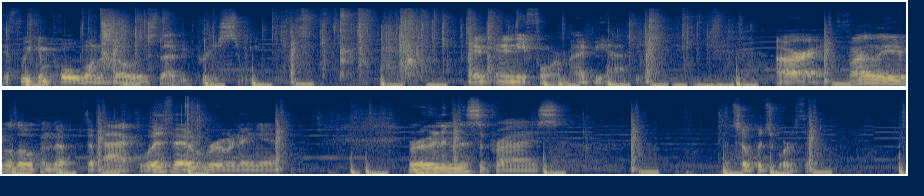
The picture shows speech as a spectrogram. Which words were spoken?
if we can pull one of those, that'd be pretty sweet. In any form, I'd be happy. All right, finally able to open up the pack without ruining it. Ruining the surprise. Let's hope it's worth it.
